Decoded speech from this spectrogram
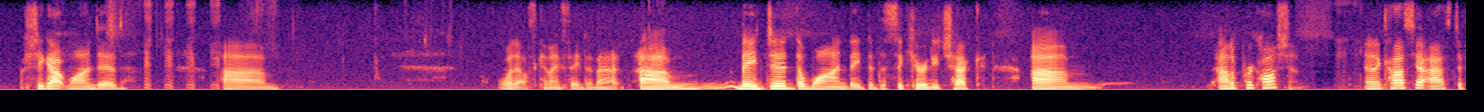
she got wanded um what else can i say to that um they did the wand they did the security check um out of precaution and acacia asked if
